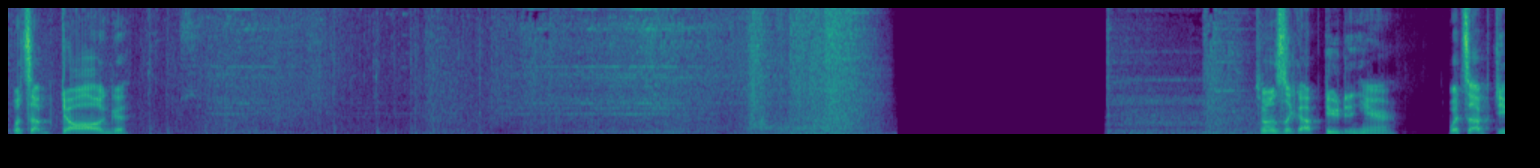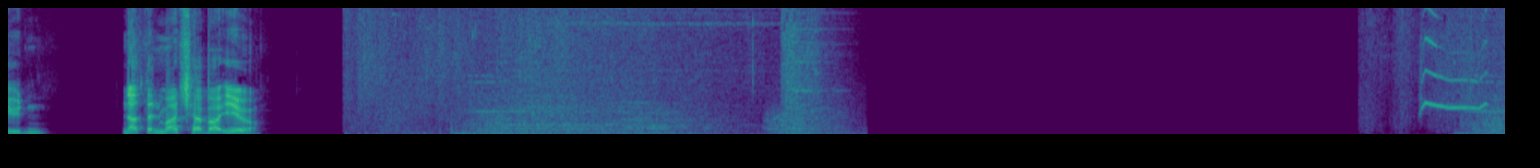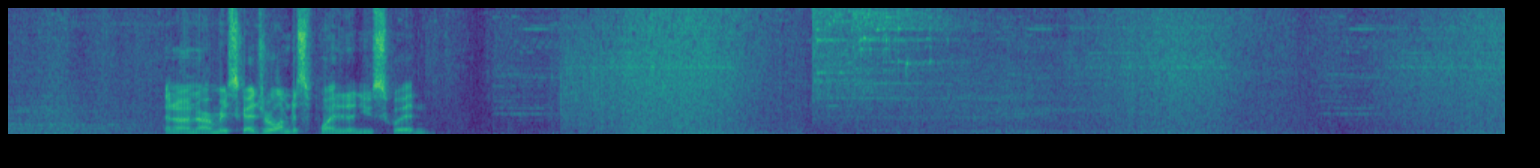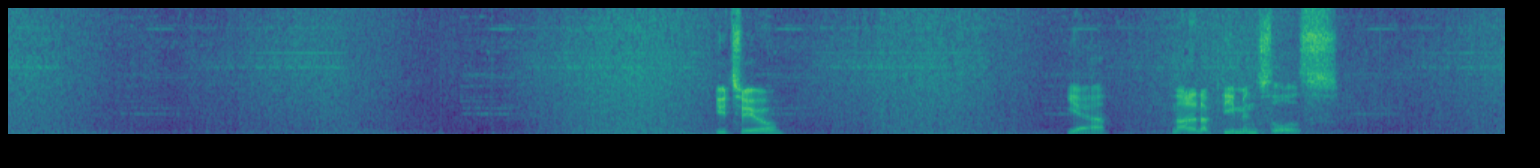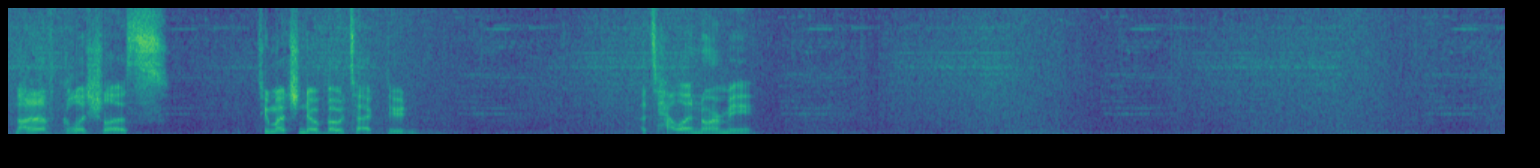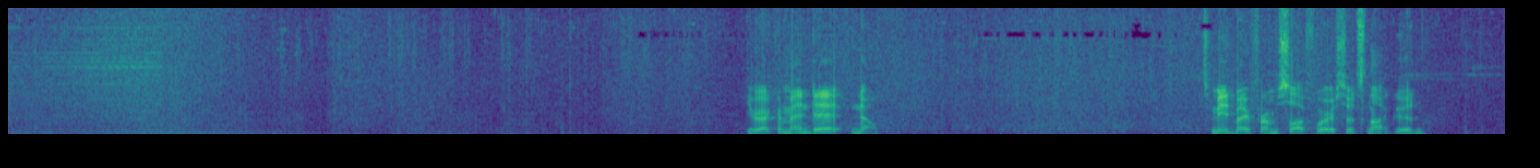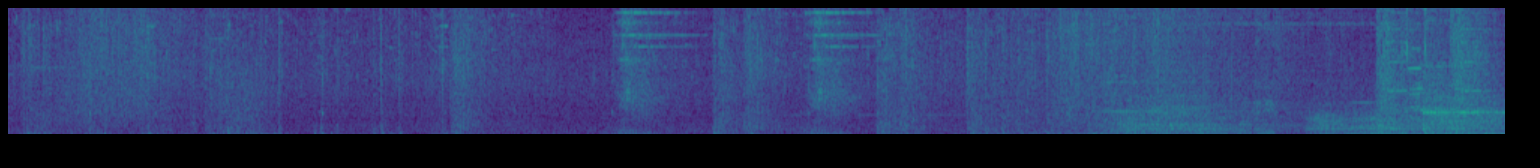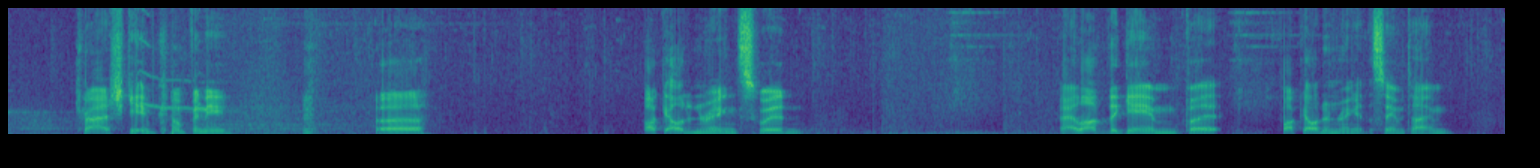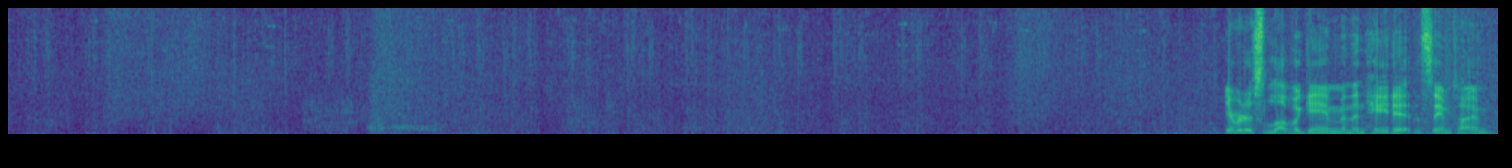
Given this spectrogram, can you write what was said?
What's up, dog? Smells like up dude in here. What's up, dude? Nothing much. How about you? And on an armory schedule, I'm disappointed in you, Squid. You too? Yeah. Not enough Demon's Souls. Not enough glitchless. Too much no bow tech, dude. That's hella normie. You recommend it? No. It's made by From Software, so it's not good. Trash game company. uh. Fuck Elden Ring, Squid. I love the game, but fuck Elden Ring at the same time. You ever just love a game and then hate it at the same time?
